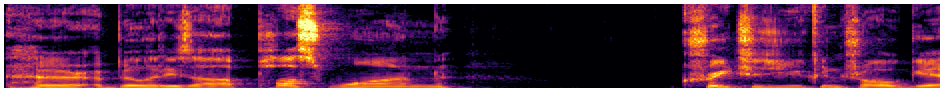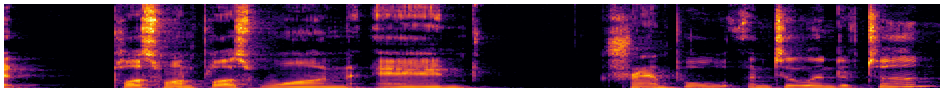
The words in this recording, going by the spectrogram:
her abilities are plus one, creatures you control get plus one, plus one, and trample until end of turn.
